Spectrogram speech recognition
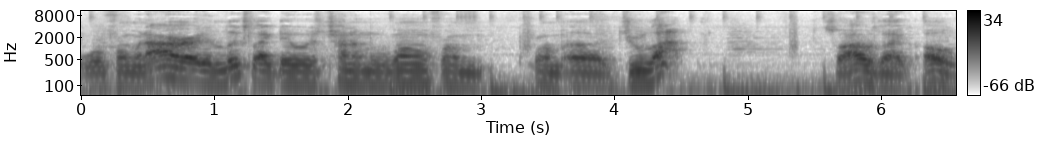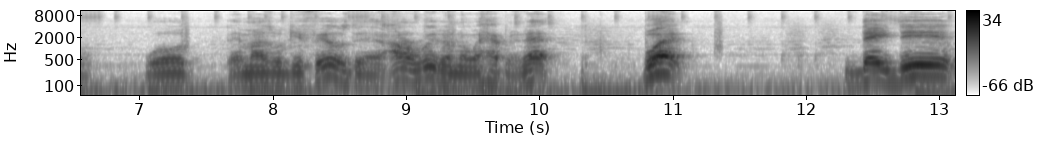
well, from what I heard, it looks like they was trying to move on from from uh Drew Lock. So I was like, oh, well, they might as well get Fields then. I don't really don't know what happened to that. But they did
